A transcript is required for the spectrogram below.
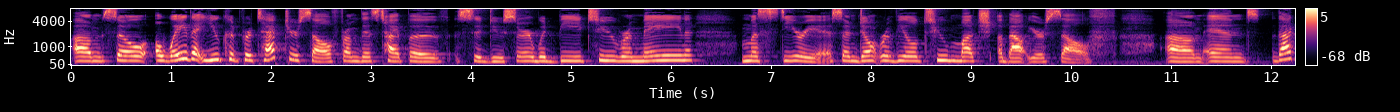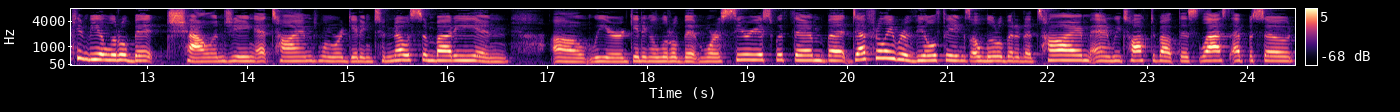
Um, so, a way that you could protect yourself from this type of seducer would be to remain mysterious and don't reveal too much about yourself. Um, and that can be a little bit challenging at times when we're getting to know somebody and uh, we are getting a little bit more serious with them, but definitely reveal things a little bit at a time. And we talked about this last episode.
